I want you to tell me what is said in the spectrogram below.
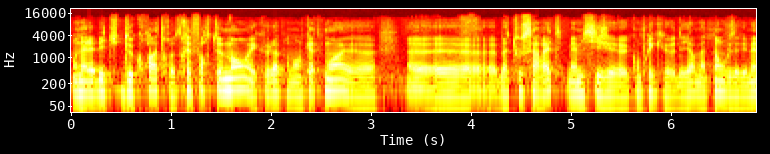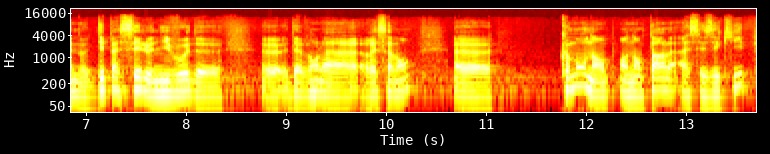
on a l'habitude de croître très fortement et que là, pendant 4 mois, euh, euh, bah, tout s'arrête, même si j'ai compris que d'ailleurs, maintenant, vous avez même dépassé le niveau d'avant là, récemment. Comment on en, on en parle à ces équipes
